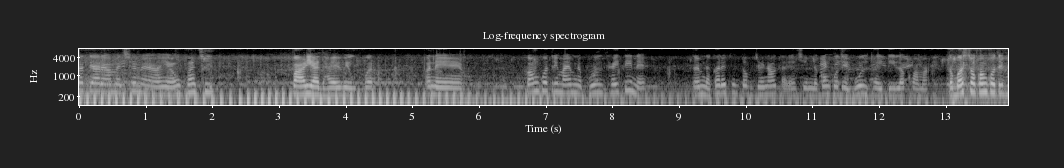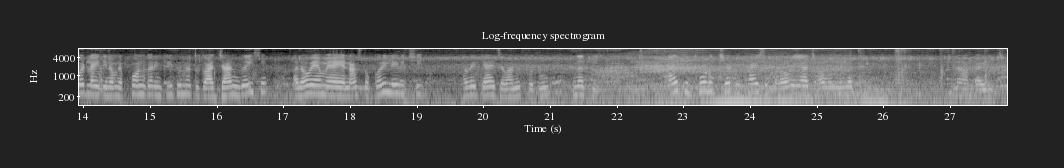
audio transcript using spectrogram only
અત્યારે અમે છે ને અહીંયા ઊભા છીએ. પાળિયાદ હાઈવે ઉપર. અને કંકોત્રીમાં એમને ભૂલ થઈ હતી ને તો એમના ઘરેથી તો જઈને આવતા રહ્યા છીએ. એમને કંકોત્રી ભૂલ થઈ હતી લખવામાં. તો બસો કંકોત્રી બદલાઈ હતી અમને ફોન કરીને કીધું નહોતું તો આ જાન ગઈ છે અને હવે અમે અહીંયા નાસ્તો કરી લેવી છીએ. હવે ક્યાંય જવાનું થતું નથી. અહીંથી થોડુંક છેટું થાય છે, પણ હવે અહીંયા જવાનું નથી. ના પાડી છે.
